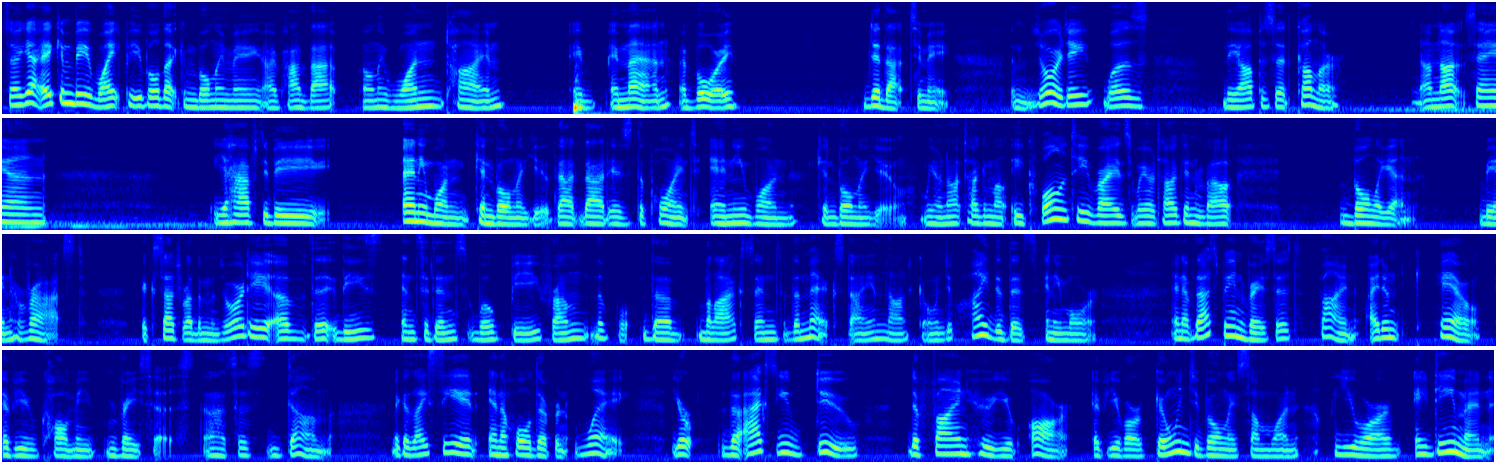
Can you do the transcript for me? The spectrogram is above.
So yeah, it can be white people that can bully me. I've had that only one time. A a man, a boy, did that to me. The majority was the opposite color. I'm not saying you have to be anyone can bully you. That that is the point. Anyone can bully you. We are not talking about equality rights. We are talking about bullying being harassed, etc. The majority of the, these incidents will be from the the blacks and the mixed. I am not going to hide this anymore. And if that's being racist, fine. I don't care if you call me racist. That's just dumb. Because I see it in a whole different way. Your the acts you do define who you are if you are going to bully someone, you are a demon.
